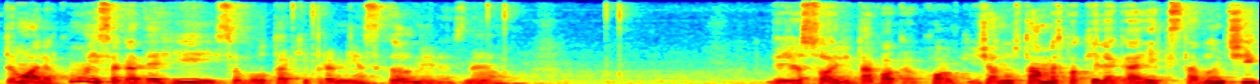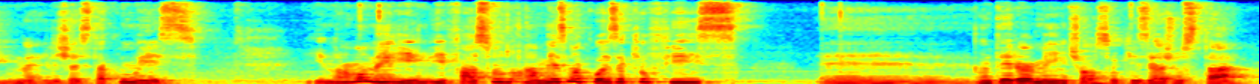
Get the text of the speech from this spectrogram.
Então, olha, com esse HDRI, se eu voltar aqui para minhas câmeras, né? veja só, ele tá com, a, com já não está mais com aquele HDRI que estava antigo, né? Ele já está com esse. E normalmente, e, e faço a mesma coisa que eu fiz é, anteriormente, ó. Se eu quiser ajustar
